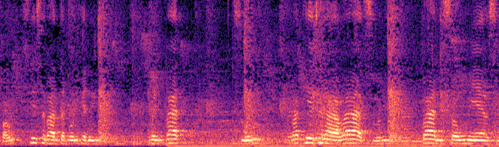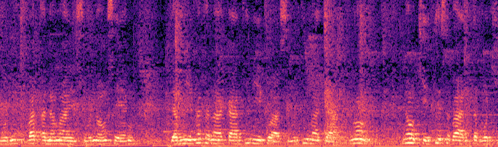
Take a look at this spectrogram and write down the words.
ของเทศบาลตำบลเพนวัดศูนย์วัดเทศราวาสศูนย์บ้านทรงเมียศูนย์วัดอนามัย ศูนย์หนองแสง จะมีพัฒนาการที่ดีกว่าศูนย์ที่มาจากนอกนอกเขตเทศบาลตำบลแค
